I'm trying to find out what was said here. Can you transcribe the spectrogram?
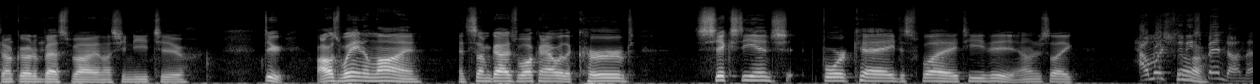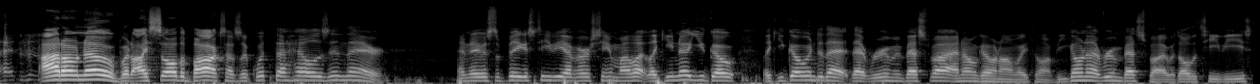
Don't go to. Best Buy unless you need to. Dude, I was waiting in line and some guy's walking out with a curved 60 inch 4K display TV. And I'm just like, how much did he spend on that I don't know, but I saw the box. And I was like, what the hell is in there? And it was the biggest TV I've ever seen in my life. Like you know, you go like you go into that that room in Best Buy. I know I'm going on way too long, but you go into that room Best Buy with all the TVs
